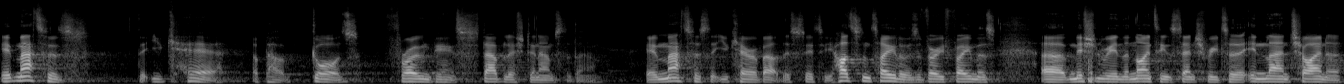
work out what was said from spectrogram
It matters that you care about God's throne being established in Amsterdam. It matters that you care about this city. Hudson Taylor is a very famous uh, missionary in the 19th century to inland China.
